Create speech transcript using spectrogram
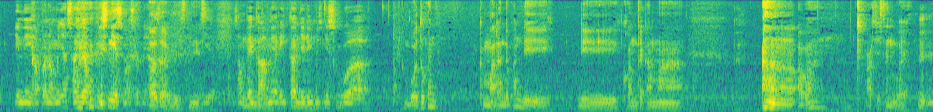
ini apa namanya sayap bisnis maksudnya. Oh saya bisnis. Iya, sampai ke Amerika jadi bisnis gua. Gue tuh kan kemarin tuh kan di di kontak sama apa asisten gue ya. Mm-mm.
